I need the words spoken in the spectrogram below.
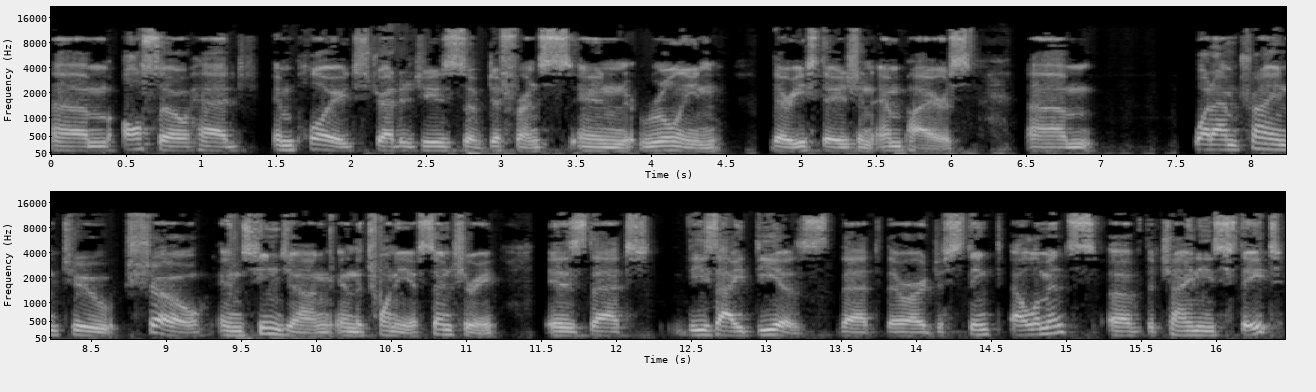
um, also had employed strategies of difference in ruling their East Asian empires. Um, what I'm trying to show in Xinjiang in the 20th century is that these ideas that there are distinct elements of the Chinese state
